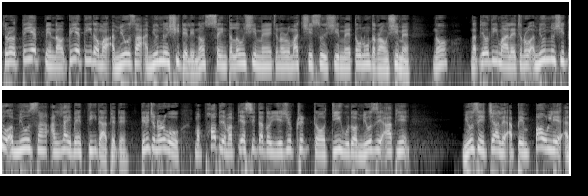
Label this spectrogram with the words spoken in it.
ကျွန်တော်တရက်ပင်တော့တရက်တီးတော့မှအမျိုးအစားအမျိုးမျိုးရှိတယ်လေနော်စိန်တလုံးရှိမယ်ကျွန်တော်တို့မှချစ်စုရှိမယ်သုံးလုံးတောင်ရှိမယ်နော်ငါပြောသီးမှာလဲကျွန်တော်တို့အမျိုးမျိုးရှိသူ့အမျိုးအစားအလိုက်ပဲတီးတာဖြစ်တယ်ဒီနေ့ကျွန်တော်တို့ကိုမဖောက်ပြန်မပျက်စီးတတ်သောယေရှုခရစ်တော်ဒီဟူသောမျိုးစေ့အပြင်မျိုးစေ့ကြလေအပင်ပေါက်လျက်အ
